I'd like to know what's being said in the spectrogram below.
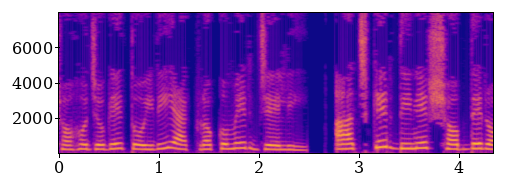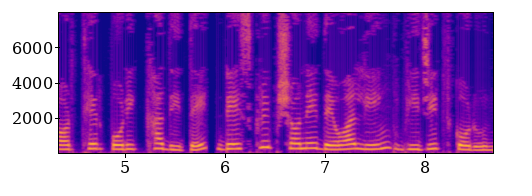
সহযোগে তৈরি এক রকমের জেলি। আজকের দিনের শব্দের অর্থের পরীক্ষা দিতে ডেসক্রিপশনে দেওয়া লিংক ভিজিট করুন।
